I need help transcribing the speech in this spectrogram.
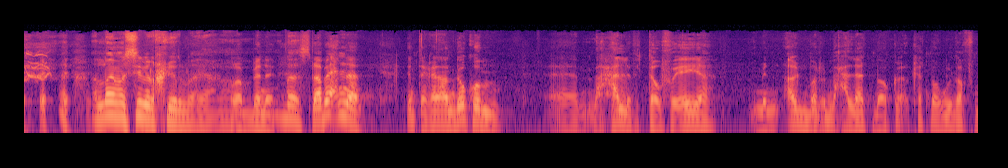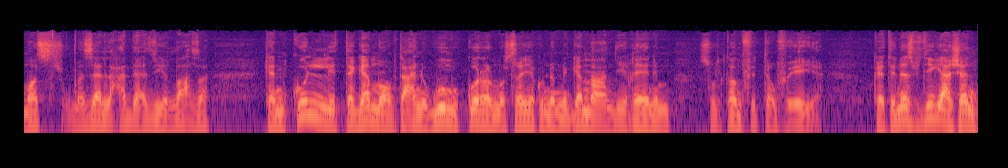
الله يمسيه بالخير بقى يعني. ربنا. بس. طب إحنا انت كان عندكم آه، محل في التوفيقية من أكبر المحلات كانت موجودة في مصر وما زال لحد هذه اللحظة. كان كل التجمع بتاع نجوم الكرة المصرية كنا بنتجمع عند غانم سلطان في التوفيقية. وكانت الناس بتيجي عشان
